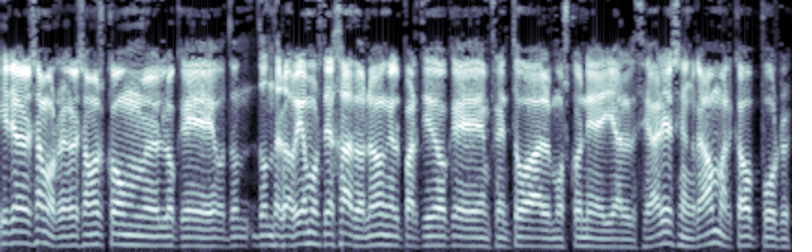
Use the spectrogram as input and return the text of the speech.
Y regresamos, regresamos con eh, lo que donde lo habíamos dejado, ¿no? En el partido que enfrentó al Mosconia y al Ceares en Grau, marcado por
